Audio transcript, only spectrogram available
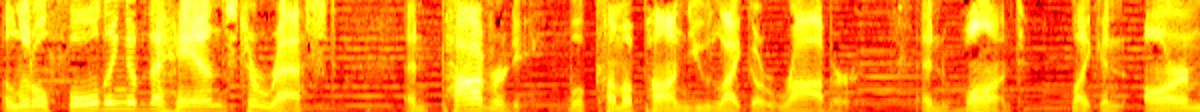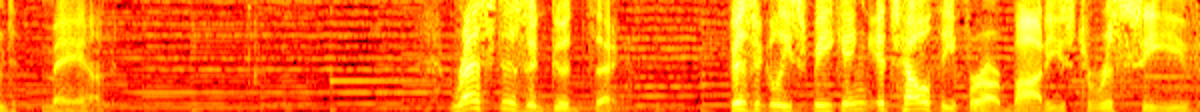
a little folding of the hands to rest, and poverty will come upon you like a robber, and want like an armed man. Rest is a good thing. Physically speaking, it's healthy for our bodies to receive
